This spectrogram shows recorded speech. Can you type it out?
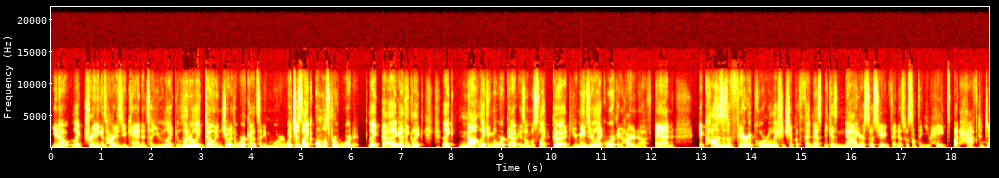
you know, like training as hard as you can until you like literally don't enjoy the workouts anymore, which is like almost rewarded. Like that, like I think like like not liking the workout is almost like good. It means you're like working hard enough. And it causes a very poor relationship with fitness because now you're associating fitness with something you hate but have to do.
